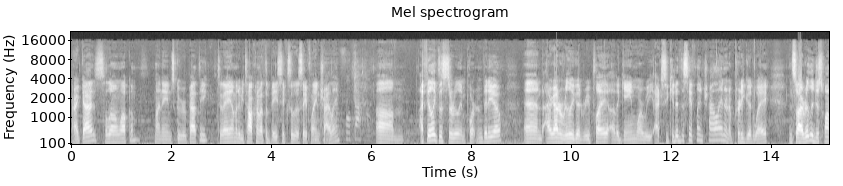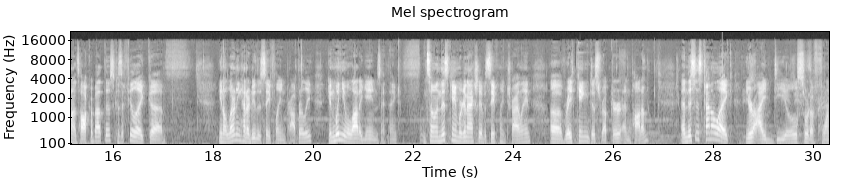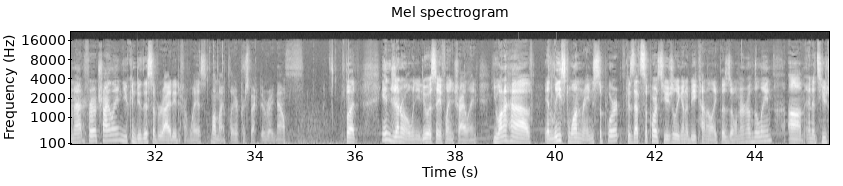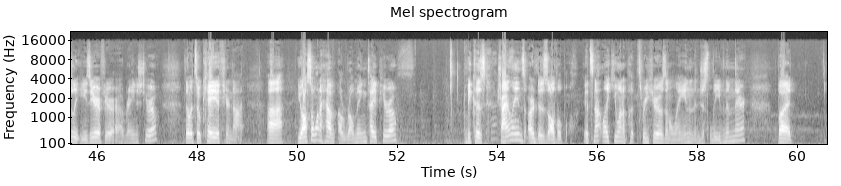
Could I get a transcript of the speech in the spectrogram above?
Alright guys, hello and welcome. My name's Guru Pathik. Today I'm going to be talking about the basics of the safe lane tri-lane. Um, I feel like this is a really important video, and I got a really good replay of a game where we executed the safe lane tri-lane in a pretty good way, and so I really just want to talk about this because I feel like, uh, you know, learning how to do the safe lane properly can win you a lot of games, I think. And so in this game we're going to actually have a safe lane tri-lane of Wraith King, Disruptor, and Potom. And this is kind of like your ideal sort of format for a tri-lane. You can do this a variety of different ways. I'm on my player perspective right now. But in general, when you do a safe lane tri-lane, you want to have at least one range support, because that support's usually going to be kind of like the zoner of the lane. Um, and it's usually easier if you're a ranged hero, though it's okay if you're not. Uh, you also want to have a roaming type hero, because tri-lanes are dissolvable it's not like you want to put three heroes in a lane and then just leave them there, but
